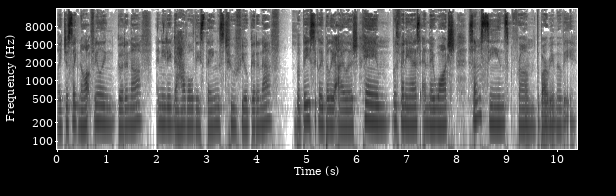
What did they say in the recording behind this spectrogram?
Like just like not feeling good enough and needing to have all these things to feel good enough. But basically, Billie Eilish came with Finneas and they watched some scenes from the Barbie movie.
